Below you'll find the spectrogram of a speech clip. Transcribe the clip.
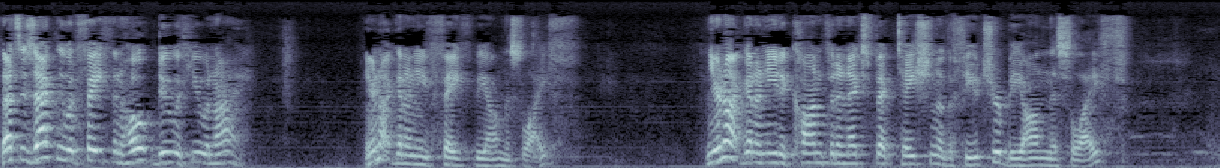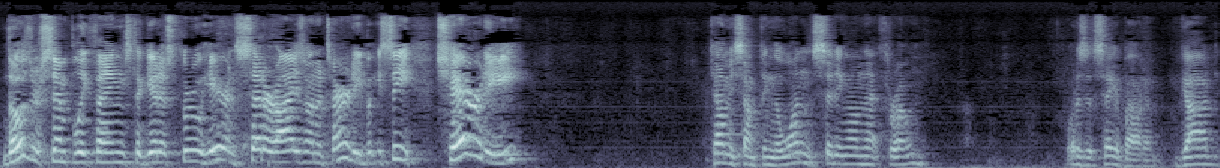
That's exactly what faith and hope do with you and I. You're not going to need faith beyond this life. You're not going to need a confident expectation of the future beyond this life. Those are simply things to get us through here and set our eyes on eternity. But you see, charity, tell me something, the one sitting on that throne, what does it say about him? God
